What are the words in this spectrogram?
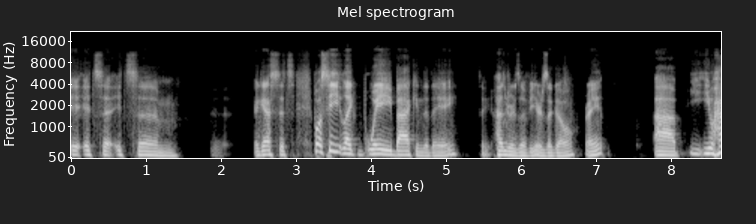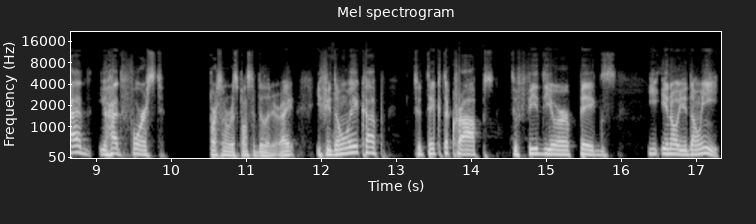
it, it's uh, it's um, I guess it's well, see, like way back in the day, hundreds of years ago, right? Uh, you had you had forced personal responsibility, right? If you don't wake up to take the crops to feed your pigs, you, you know you don't eat.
